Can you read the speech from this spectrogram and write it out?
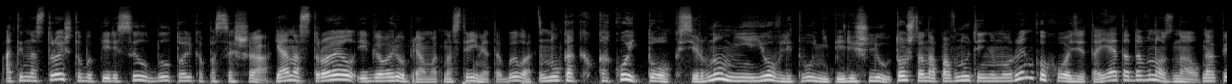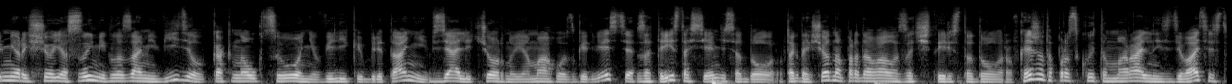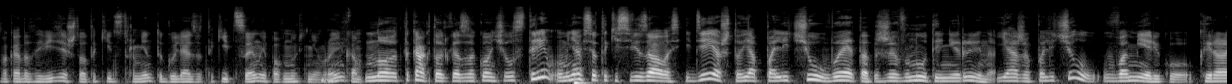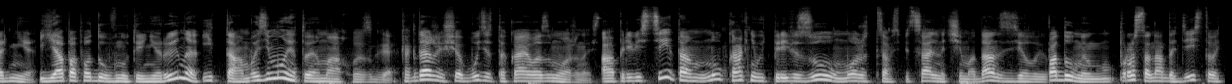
а ты настрой, чтобы пересыл был только по США. Я настроил и говорю, прямо вот на стриме это было, ну как, какой толк, все равно мне ее в Литву не перешлю. То, что она по внутреннему рынку ходит, а я это давно знал. Например, еще я своими глазами видел, как на аукционе в Великой Британии взяли черную Yamaha SG200 за 370 долларов. Тогда еще еще одна продавала за 400 долларов. Конечно, это просто какое-то моральное издевательство, когда ты видишь, что такие инструменты гуляют за такие цены по внутренним рынкам. Но как только закончил стрим, у меня все-таки связалась идея, что я полечу в этот же внутренний рынок. Я же полечу в Америку к родне. Я попаду в внутренний рынок и там возьму эту Yamaha SG. Когда же еще будет такая возможность? А привезти там, ну, как-нибудь перевезу, может, там специально чемодан сделаю. Подумаем, просто надо действовать,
